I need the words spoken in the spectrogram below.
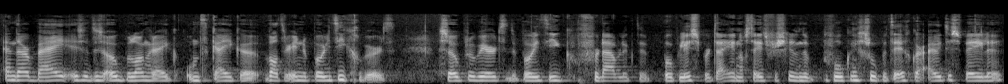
en daarbij is het dus ook belangrijk om te kijken wat er in de politiek gebeurt. Zo probeert de politiek, voornamelijk de populistische partijen, nog steeds verschillende bevolkingsgroepen tegen elkaar uit te spelen.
